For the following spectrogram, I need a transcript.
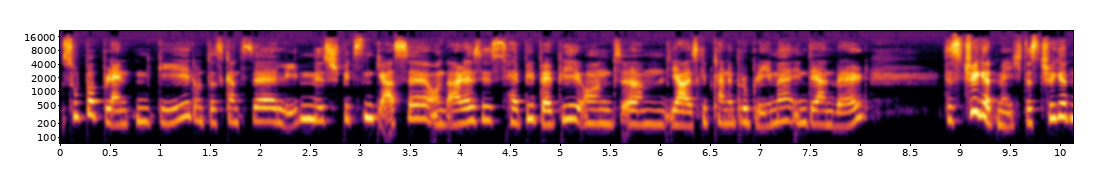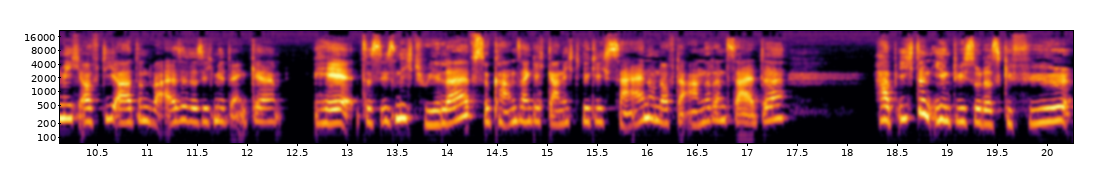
super blendend geht und das ganze Leben ist Spitzenklasse und alles ist happy peppy und ähm, ja, es gibt keine Probleme in deren Welt das triggert mich. Das triggert mich auf die Art und Weise, dass ich mir denke, hey, das ist nicht real life, so kann es eigentlich gar nicht wirklich sein. Und auf der anderen Seite habe ich dann irgendwie so das Gefühl,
